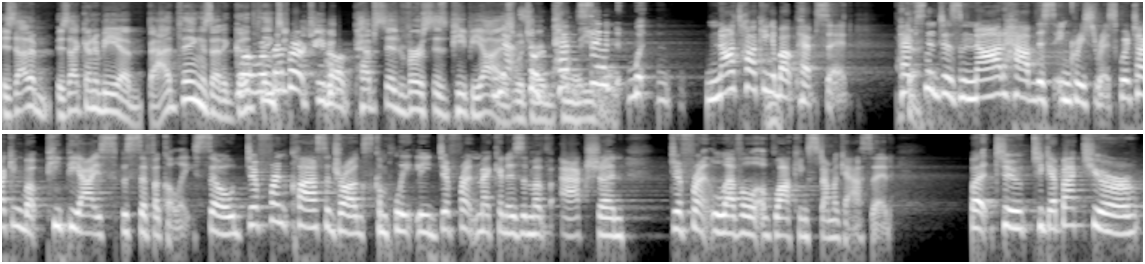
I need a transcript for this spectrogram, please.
is that a is that going to be a bad thing? Is that a good well, thing? remember, talking about pepcid versus ppis yeah, which so are pepcid w- not talking about pepcid Pepcid okay. does not have this increased risk. We're talking about PPIs specifically. So, different class of drugs, completely different mechanism of action, different level of blocking stomach acid. But to, to get back to your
